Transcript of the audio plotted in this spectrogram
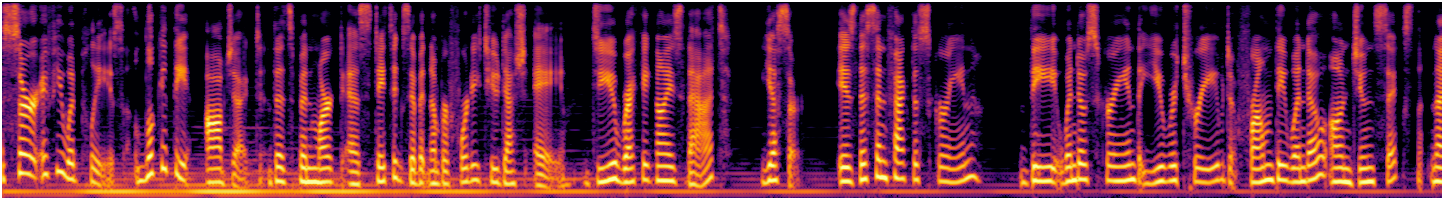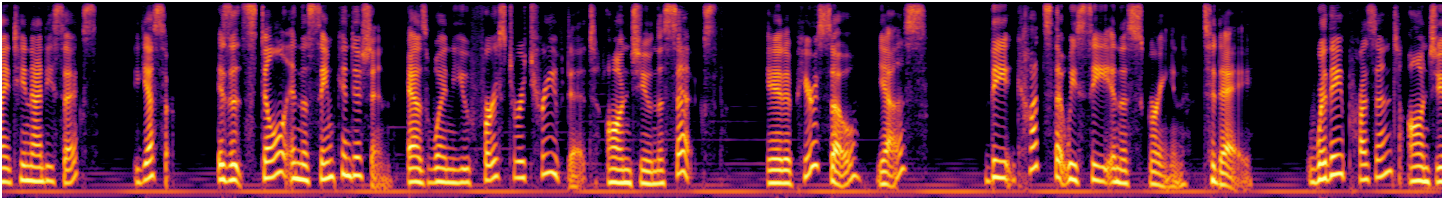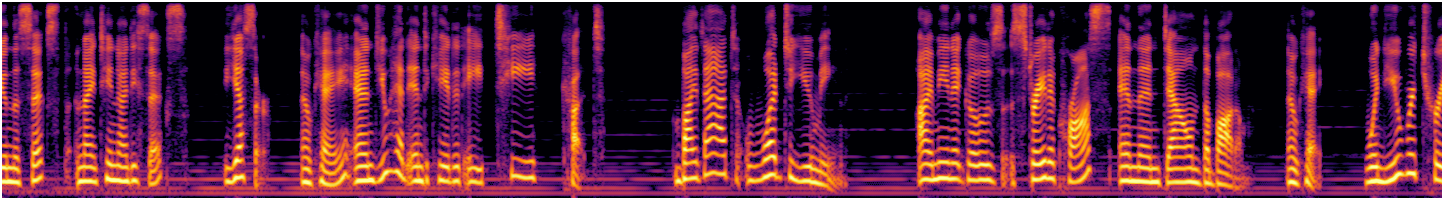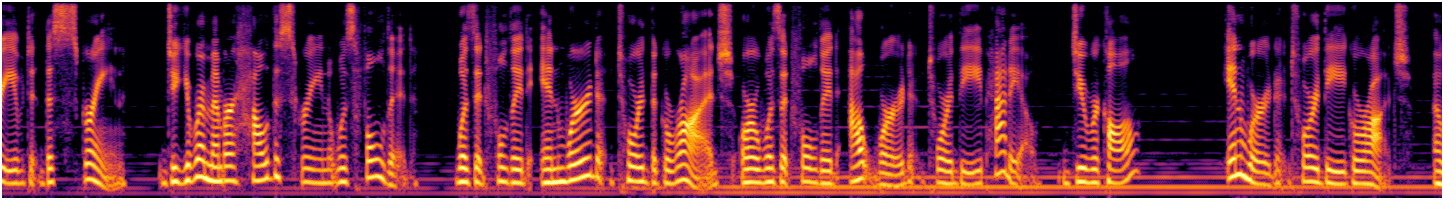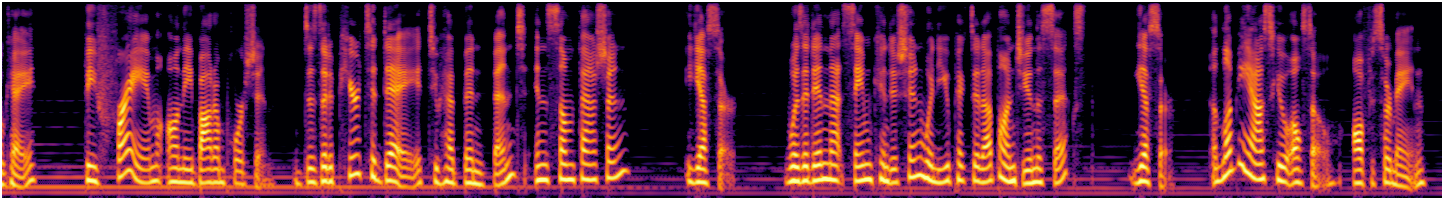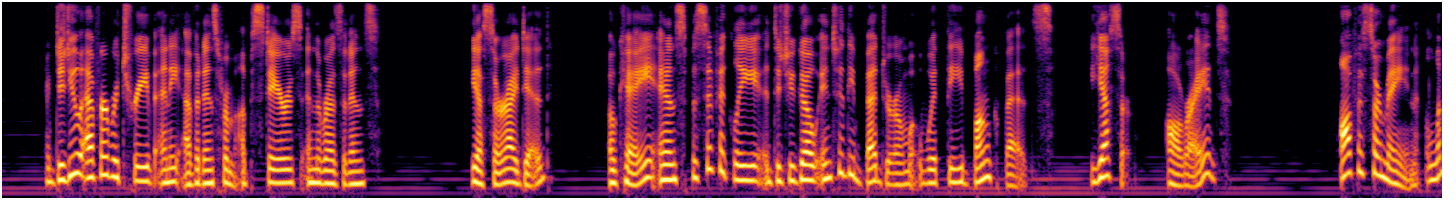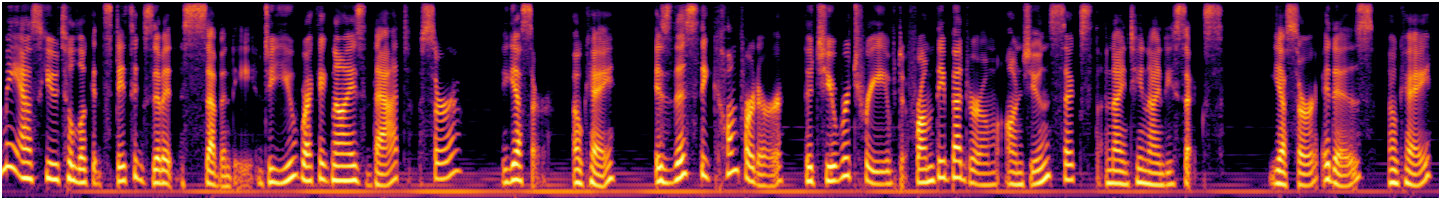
Sir, if you would please, look at the object that's been marked as States Exhibit number 42 A. Do you recognize that? Yes, sir. Is this in fact the screen, the window screen that you retrieved from the window on June 6, 1996? Yes, sir. Is it still in the same condition as when you first retrieved it on June the 6th? It appears so, yes. The cuts that we see in the screen today, were they present on June the 6th, 1996? Yes, sir. Okay, and you had indicated a T cut. By that, what do you mean? I mean, it goes straight across and then down the bottom. Okay. When you retrieved the screen, do you remember how the screen was folded? Was it folded inward toward the garage or was it folded outward toward the patio? Do you recall? Inward toward the garage. Okay. The frame on the bottom portion, does it appear today to have been bent in some fashion? Yes, sir. Was it in that same condition when you picked it up on June the 6th? Yes, sir. And let me ask you also, Officer Mayne, did you ever retrieve any evidence from upstairs in the residence? Yes, sir, I did. Okay, and specifically, did you go into the bedroom with the bunk beds? Yes, sir. All right. Officer Mayne, let me ask you to look at States Exhibit 70. Do you recognize that, sir? Yes, sir. Okay. Is this the comforter that you retrieved from the bedroom on June 6th, 1996? Yes, sir, it is. Okay.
